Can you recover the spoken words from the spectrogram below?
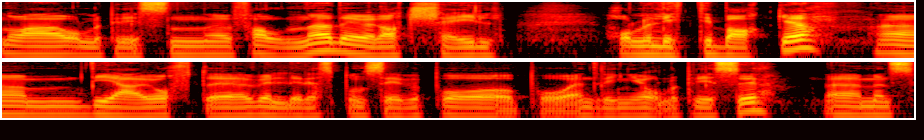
nå er oljeprisen fallende. Det gjør at Shale holder litt tilbake. Um, de er jo ofte veldig responsive på, på endringer i oljepriser. Uh, mens,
